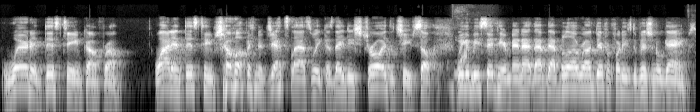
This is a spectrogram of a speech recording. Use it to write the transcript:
where did this team come from? Why didn't this team show up in the Jets last week? Because they destroyed the Chiefs. So we could be sitting here, man. That, that that blood run different for these divisional games.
